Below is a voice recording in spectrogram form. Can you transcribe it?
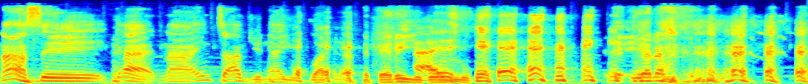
now I say guy now interview now you go out in a peppery you go look you know?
